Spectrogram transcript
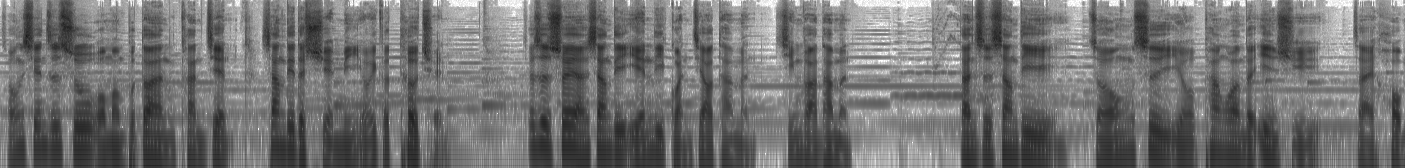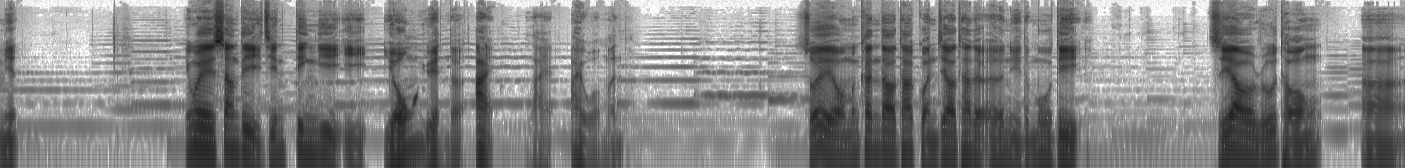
从先知书，我们不断看见上帝的选民有一个特权，就是虽然上帝严厉管教他们。刑罚他们，但是上帝总是有盼望的应许在后面，因为上帝已经定义以永远的爱来爱我们，所以我们看到他管教他的儿女的目的，只要如同呃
